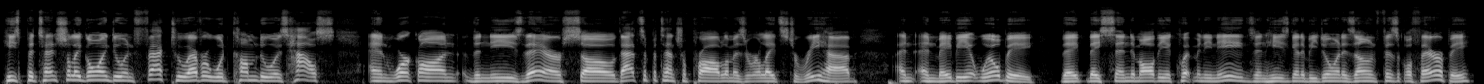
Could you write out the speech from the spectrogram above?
He's potentially going to infect whoever would come to his house and work on the knees there. So that's a potential problem as it relates to rehab. And, and maybe it will be. They, they send him all the equipment he needs and he's going to be doing his own physical therapy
